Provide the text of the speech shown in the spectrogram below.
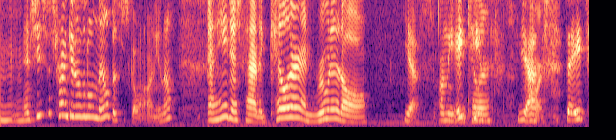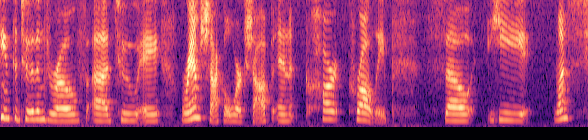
Mm-hmm. and she's just trying to get her little nail business going on, you know. And he just had to kill her and ruin it all. Yes, on the He could kill her, 18th. Yeah, Of. The 18th, the two of them drove uh, to a ramshackle workshop in Car- Crawley. So he, once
